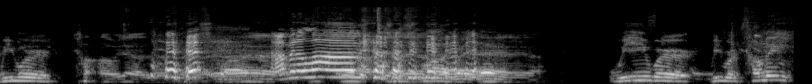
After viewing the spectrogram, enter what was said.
we were oh yeah, yeah, yeah, yeah. I'm an alum. Right there. We were we were coming.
